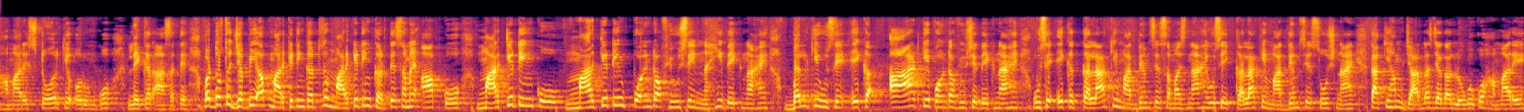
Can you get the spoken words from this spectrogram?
हमारे स्टोर के ओर उनको लेकर आ सकते हैं। बट दोस्तों, जब भी आप मार्केटिंग करते तो मार्केटिंग करते समय आपको मार्केटिंग को मार्केटिंग पॉइंट ऑफ़ व्यू से नहीं देखना है, बल्कि उसे एक आर्ट के पॉइंट ऑफ़ व्यू से देखना है, उसे एक कला के माध्यम से समझना है, उसे एक कला के माध्यम से सोचना है, ताकि हम ज़्यादा से ज़्यादा लोगों को हमारे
